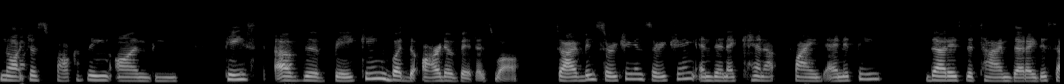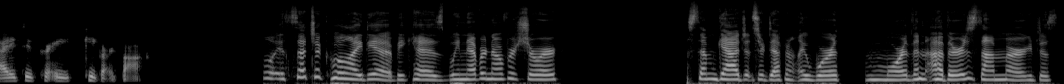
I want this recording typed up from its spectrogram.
not just focusing on the taste of the baking, but the art of it as well. So I've been searching and searching, and then I cannot find anything. That is the time that I decided to create Cake Art Box. Well, it's such a cool idea because we never know for sure. Some gadgets are definitely worth more than others. Some are just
